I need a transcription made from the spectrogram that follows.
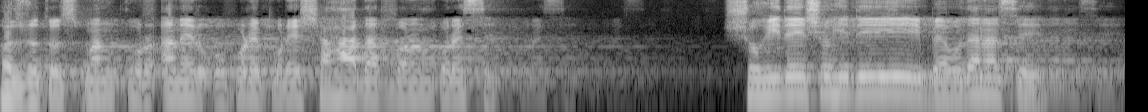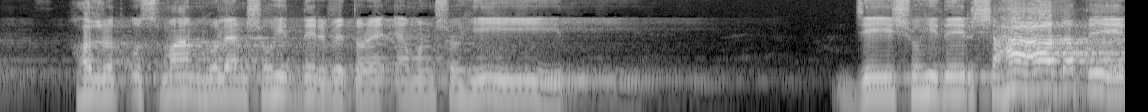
হজরত উসমান কোরআনের উপরে পড়ে শাহাদাত বরণ করেছে। শহীদে শহীদে ব্যবধান আছে। হজরত উসমান হলেন শহীদদের ভেতরে এমন শহীদ যে শহীদের শাহাদাতের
